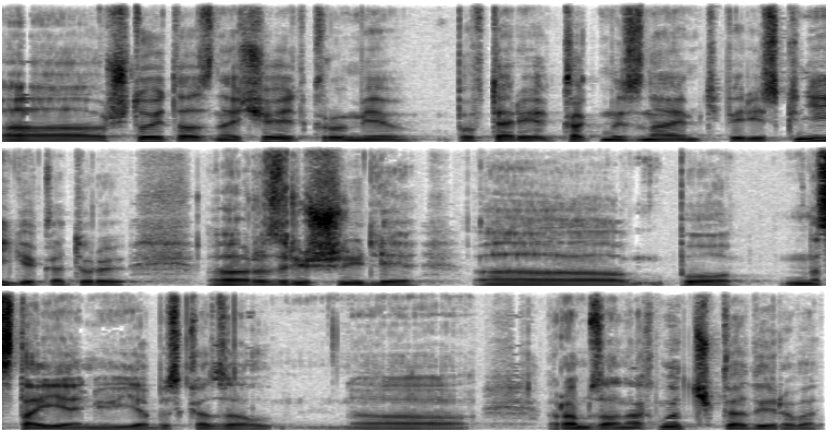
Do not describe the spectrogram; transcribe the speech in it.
А что это означает, кроме повторя... как мы знаем теперь из книги, которую а, разрешили а, по настоянию, я бы сказал, Рамзана Ахматовича Кадырова,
